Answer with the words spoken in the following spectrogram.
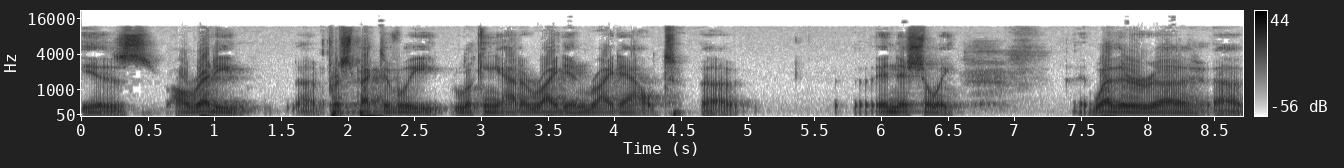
is already uh, prospectively looking at a right in, right out uh, initially. Whether uh, uh,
